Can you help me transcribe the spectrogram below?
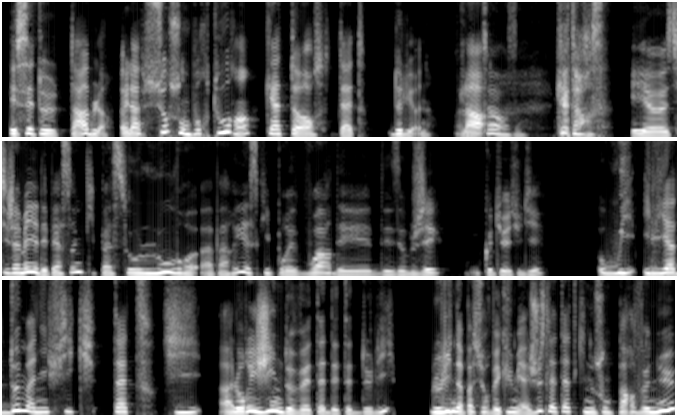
Et cette table, elle a sur son pourtour hein, 14 têtes de lion. Là, 14. 14. Et euh, si jamais il y a des personnes qui passent au Louvre à Paris, est-ce qu'ils pourraient voir des, des objets que tu as étudiés? Oui, il y a deux magnifiques têtes qui, à l'origine, devaient être des têtes de lit. Le lit n'a pas survécu, mais il y a juste les têtes qui nous sont parvenues.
